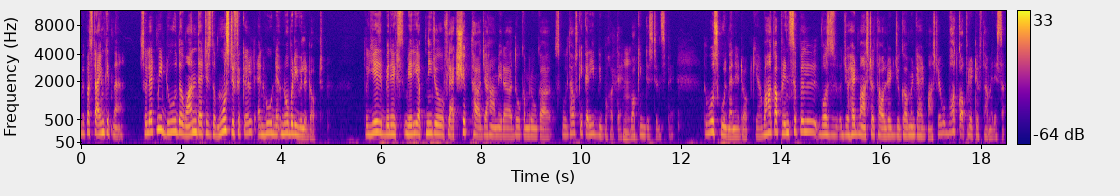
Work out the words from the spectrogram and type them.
میرے پاس ٹائم کتنا ہے so let me do the one that is the most difficult and who nobody will adopt تو یہ میری اپنی جو فلیگ شپ تھا جہاں میرا دو کمروں کا اسکول تھا اس کے قریب بھی بہت ہے واکنگ hmm. ڈسٹینس پہ تو وہ اسکول میں نے اڈاپٹ کیا وہاں کا پرنسپل وہ جو ہیڈ ماسٹر تھا آلریڈی جو گورنمنٹ کا ہیڈ ماسٹر ہے وہ بہت کوآپریٹو تھا میرے ساتھ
